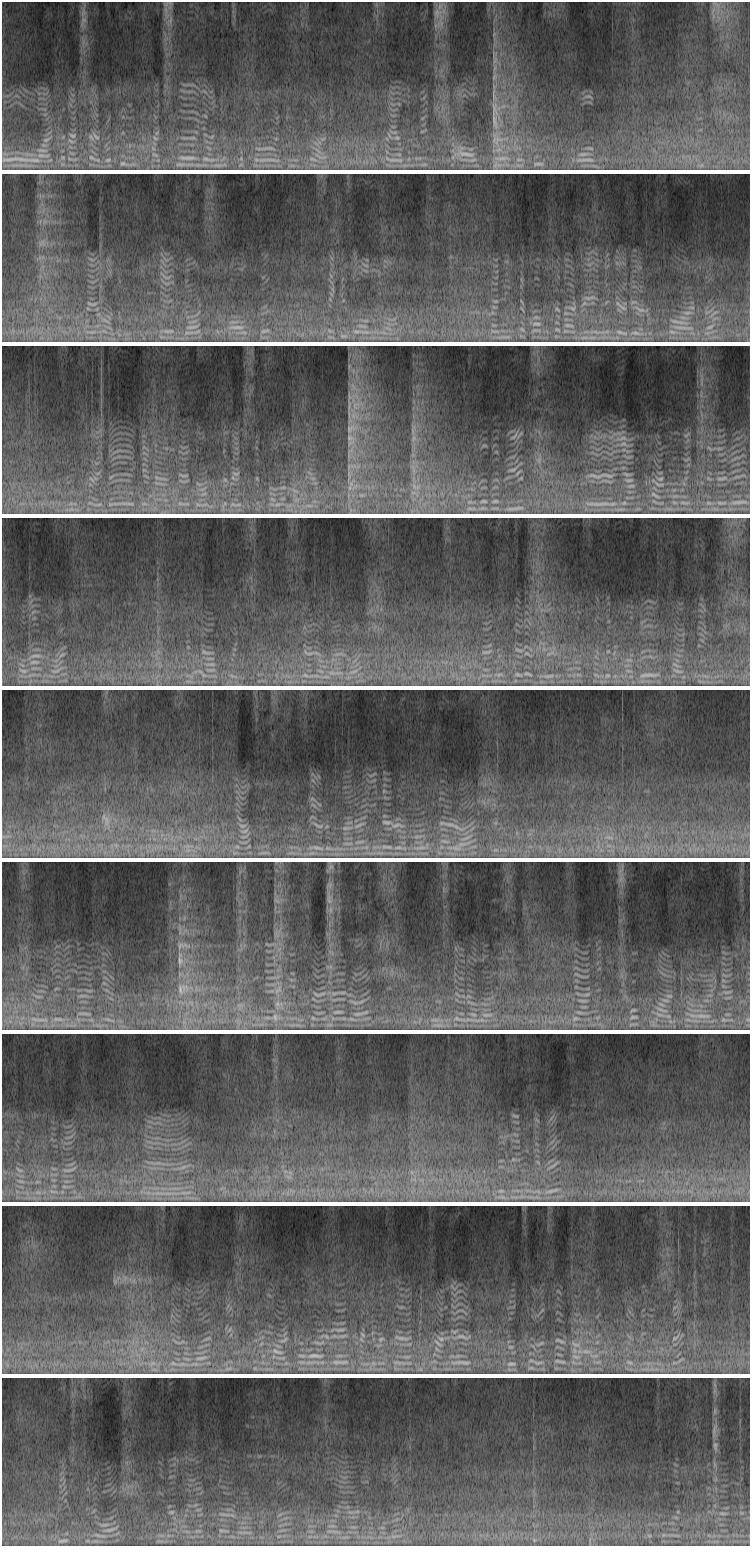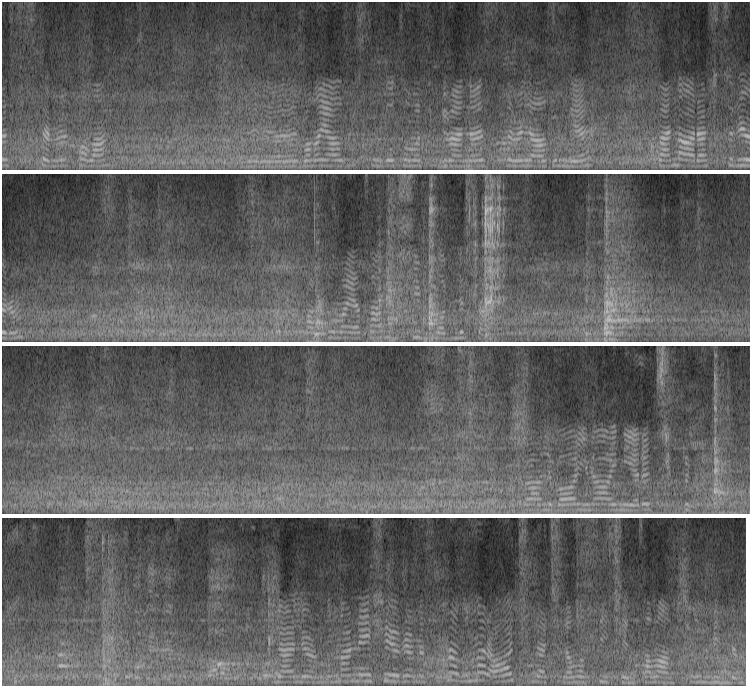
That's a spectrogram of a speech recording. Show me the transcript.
Oo arkadaşlar bakın kaçlı yonca toplama makinesi var. Sayalım 3, 6, 9, 10. 3 sayamadım. 2, 4, 6, 8, 10'lu. Ben ilk defa bu kadar büyüğünü görüyorum fuarda. Bizim köyde genelde dörtlü beşli falan oluyor. Burada da büyük e, yem karma makineleri falan var. Gübre atmak için ızgaralar var. Ben ızgara diyorum ama sanırım adı farklıymış. Yazmışsınız yorumlara. Yine römorklar var. Şöyle ilerliyorum. Yine mimzerler var. ızgaralar. Yani çok marka var gerçekten burada ben eee, dediğim gibi ızgaralar bir sürü marka var ve hani mesela bir tane rotavatör bakmak istediğinizde bir sürü var. Yine ayaklar var burada. Vallahi ayarlamalı. Otomatik dümenleme sistemi falan. Ee, bana yazmışsınız otomatik dümenleme sistemi lazım diye. Ben de araştırıyorum. Aklıma yatan bir şey bulabilirsem. Galiba yine aynı yere çıktık. İlerliyorum. Bunlar ne işe yarıyor mesela? Ha bunlar ağaç ilaçlaması için. Tamam şimdi bildim.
